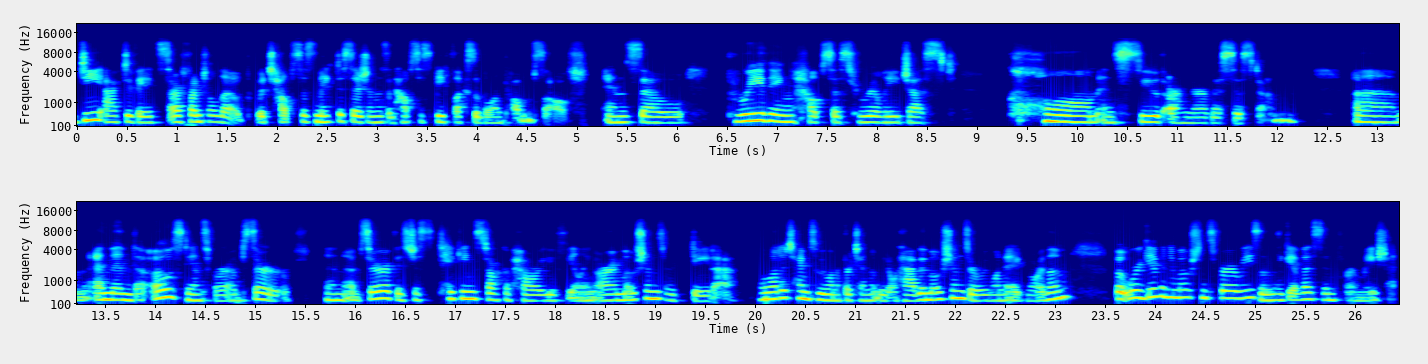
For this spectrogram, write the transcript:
deactivates our frontal lobe, which helps us make decisions and helps us be flexible and problem solve. And so breathing helps us really just calm and soothe our nervous system. Um, and then the O stands for observe. And observe is just taking stock of how are you feeling. Our emotions are data. A lot of times we want to pretend that we don't have emotions or we want to ignore them, but we're given emotions for a reason. They give us information.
